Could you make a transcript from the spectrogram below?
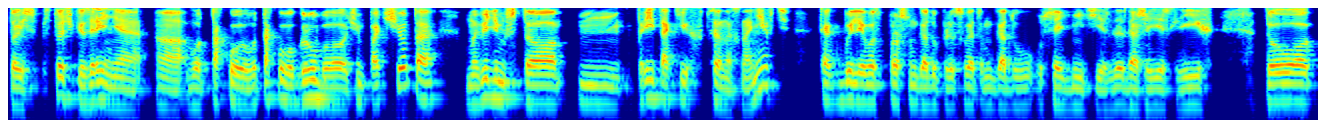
То есть с точки зрения а, вот, такого, вот такого грубого очень подсчета мы видим, что при таких ценах на нефть, как были вот в прошлом году плюс в этом году усреднить, если, даже если их, то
